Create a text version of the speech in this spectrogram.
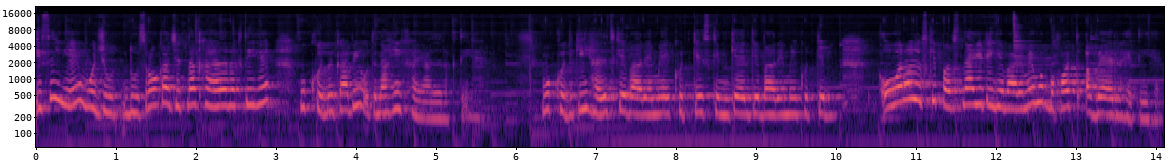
इसीलिए वो जो दूसरों का जितना ख्याल रखती है, वो खुद का भी उतना ही ख्याल रखती है। वो खुद की हेल्थ के बारे में, खुद के स्किन केयर के बारे में, खुद के ओवरऑल उसकी पर्सनालिटी के बारे में वो बहुत अवेयर रहती है।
